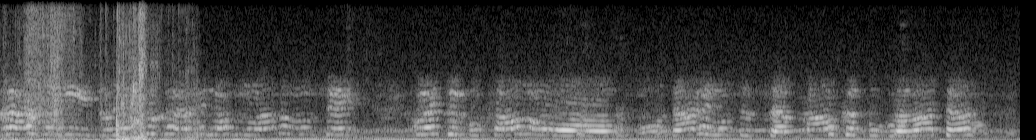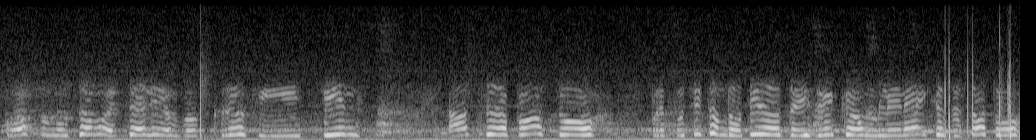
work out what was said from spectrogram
Граждани донесоха едно младо момче, което е буквално ударено с палка по главата. Просто носа му е целият в кръв и син. Аз просто предпочитам да отида да извикам линейка, защото...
